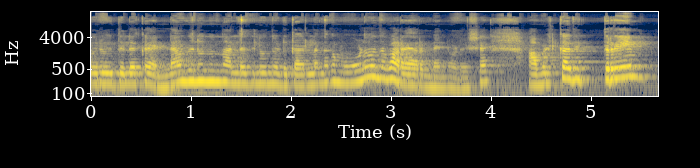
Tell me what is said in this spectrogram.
ഒരു ഇതിലൊക്കെ എന്നാ അതിനൊന്നും നല്ലതിലൊന്നും എടുക്കാറില്ല എന്നൊക്കെ മോൾ വന്ന് പറയാറുണ്ട് എന്നോട്. പക്ഷെ അവൾക്കത് ഇത്രയും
